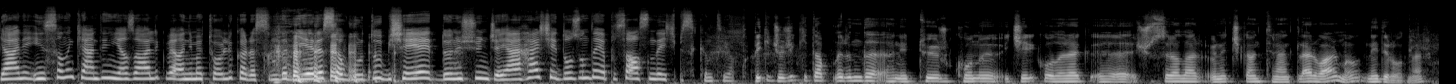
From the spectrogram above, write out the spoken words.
Yani insanın kendini yazarlık ve animatörlük arasında bir yere savurduğu bir şeye dönüşünce yani her şey dozunda yapılsa aslında hiçbir sıkıntı yok. Peki çocuk kitaplarında hani tür, konu, içerik olarak e, şu sıralar öne çıkan trendler var mı? Nedir onlar?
